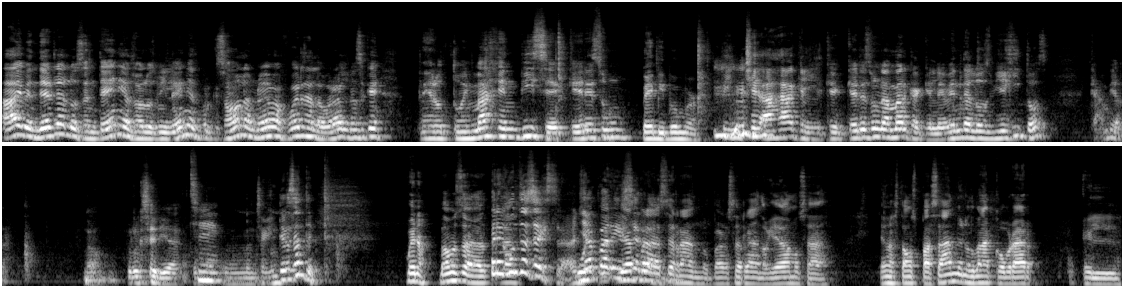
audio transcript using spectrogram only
ay, venderle a los centennials o a los millennials porque son la nueva fuerza laboral, no sé qué, pero tu imagen dice que eres un Baby boomer. pinche, ajá, que, que, que eres una marca que le vende a los viejitos, cámbiala. No, creo que sería Sí. un mensaje interesante. Bueno, vamos a. Preguntas extra, ya para ir ya cerrando. para cerrando, para cerrando, ya vamos a. Ya nos estamos pasando y nos van a cobrar el,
